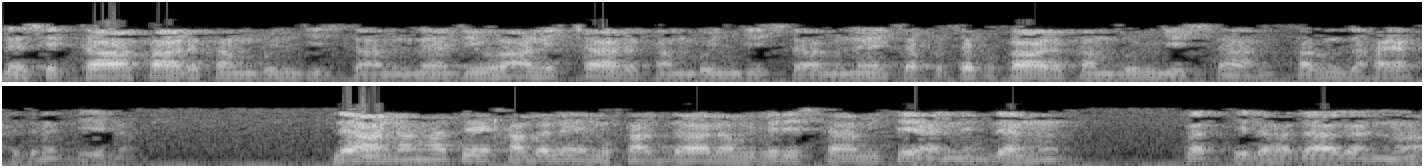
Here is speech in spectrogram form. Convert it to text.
නේ සිතාකාරකම් බුඤ්ජිස්සාමි නේ ජීවානිච්ඡාරකම් බුඤ්ජිස්සාමි නේ චපුචපුකාරකම් බුඤ්ජිස්සාමි කරුණු 10ක් එතන තියෙනවා දැන් අනාහතේ කබලේ මුඛද්දාරම් විවිරිස්සාමි කියන්නේ දැන් බත්තිල හදා ගන්නවා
